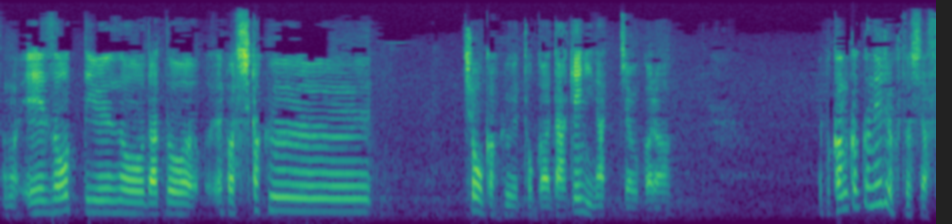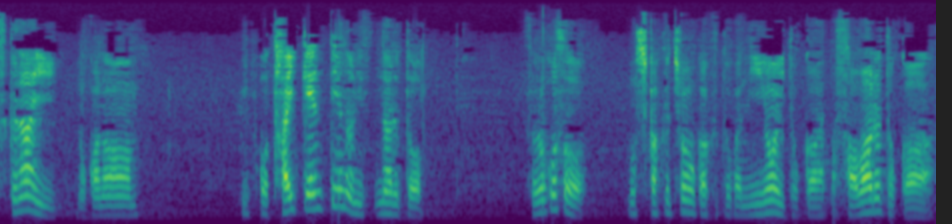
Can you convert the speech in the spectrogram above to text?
その映像っていうのだと、やっぱ視覚、聴覚とかだけになっちゃうから、やっぱ感覚能力としては少ないのかな。こう体験っていうのになると、それこそ、視覚聴覚とか匂いとか、やっぱ触るとか、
